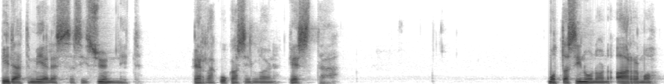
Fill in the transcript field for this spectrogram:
pidät mielessäsi synnit, Herra, kuka silloin kestää? Mutta sinun on armo,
